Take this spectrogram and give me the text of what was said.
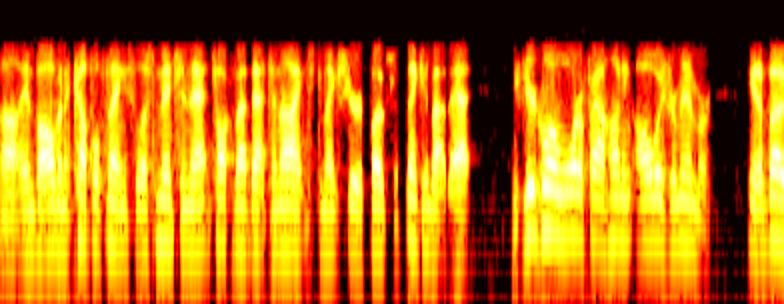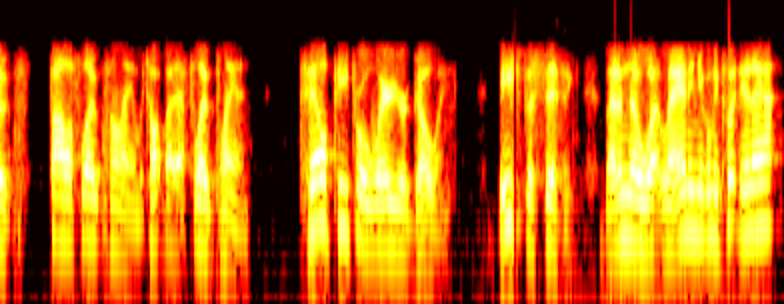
uh, involving a couple things. So let's mention that and talk about that tonight just to make sure folks are thinking about that. If you're going waterfowl hunting, always remember in a boat, follow a float plan. We talk about that float plan. Tell people where you're going. Be specific. Let them know what landing you're going to be putting in at,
